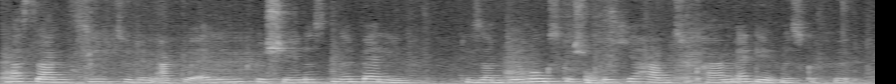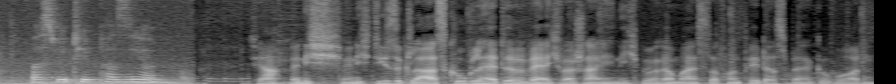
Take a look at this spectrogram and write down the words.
Was sagen Sie zu den aktuellen Geschehnissen in Berlin? Die Sondierungsgespräche haben zu keinem Ergebnis geführt. Was wird hier passieren? Tja, wenn ich, wenn ich diese Glaskugel hätte, wäre ich wahrscheinlich nicht Bürgermeister von Petersberg geworden.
